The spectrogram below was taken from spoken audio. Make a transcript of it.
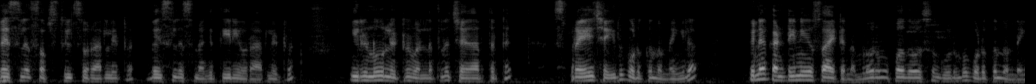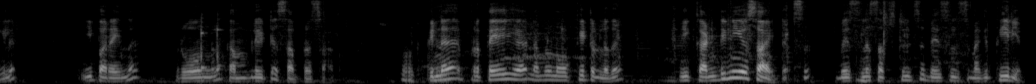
ബേസിലസ് സബ്സ്റ്റിൽസ് ഒരു ലിറ്റർ ബേസിലസ് മെഗത്തീരി ഒരു അര ലിറ്റർ ഇരുന്നൂറ് ലിറ്റർ വെള്ളത്തിൽ ചേർത്തിട്ട് സ്പ്രേ ചെയ്ത് കൊടുക്കുന്നുണ്ടെങ്കിൽ പിന്നെ കണ്ടിന്യൂസ് ആയിട്ട് നമ്മൾ ഒരു മുപ്പത് ദിവസം കൂടുമ്പോൾ കൊടുക്കുന്നുണ്ടെങ്കിൽ ഈ പറയുന്ന രോഗങ്ങൾ കംപ്ലീറ്റ് സപ്രസ് ആകും. പിന്നെ പ്രത്യേക നമ്മൾ നോക്കിയിട്ടുള്ളത് ഈ കണ്ടിന്യൂസ് ആയിട്ട് ബേസിലെ സബ്സ്റ്റൻസ് ബേസിലെസ് മെഗത്തീരിയം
